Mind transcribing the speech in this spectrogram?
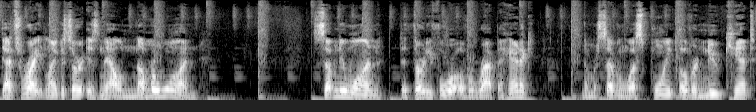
That's right, Lancaster is now number one. 71 to 34 over Rappahannock. Number seven, West Point over New Kent,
